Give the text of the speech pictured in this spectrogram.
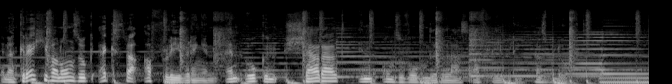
En dan krijg je van ons ook extra afleveringen en ook een shout-out in onze volgende relaasaflevering. Dat is beloofd.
